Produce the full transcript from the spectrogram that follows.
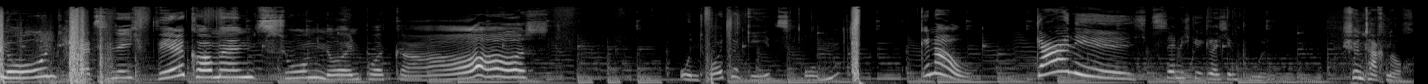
Hallo und herzlich willkommen zum neuen Podcast. Und heute geht's um. Genau, gar nichts, denn ich gehe gleich in den Pool. Schönen Tag noch.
